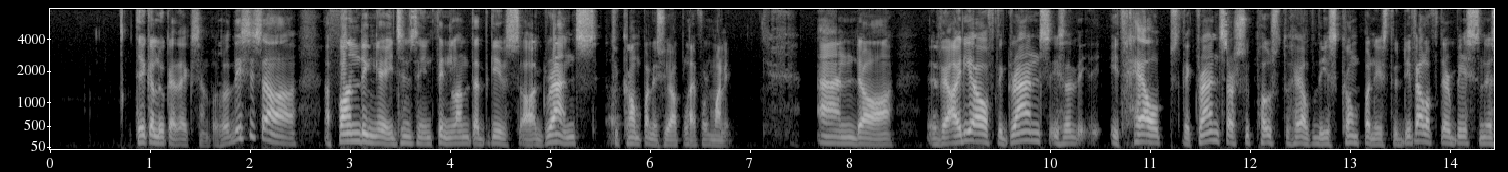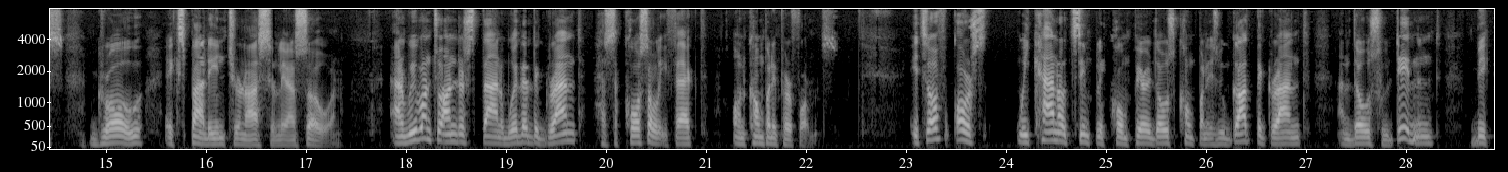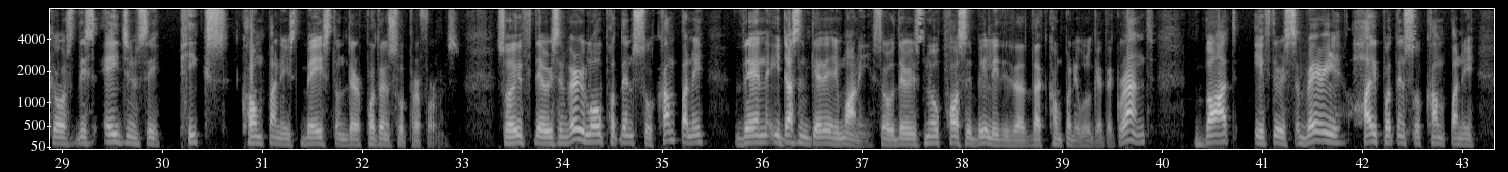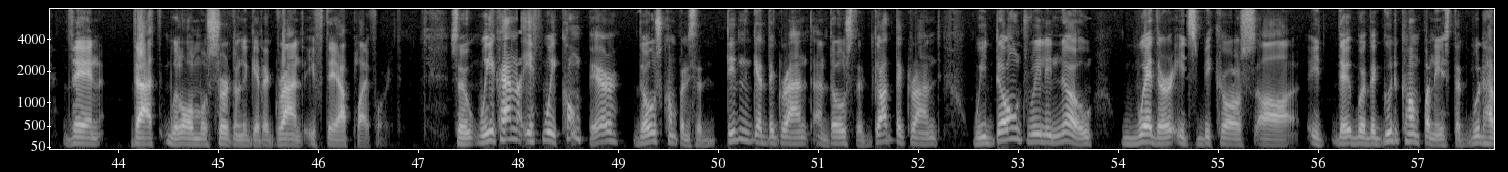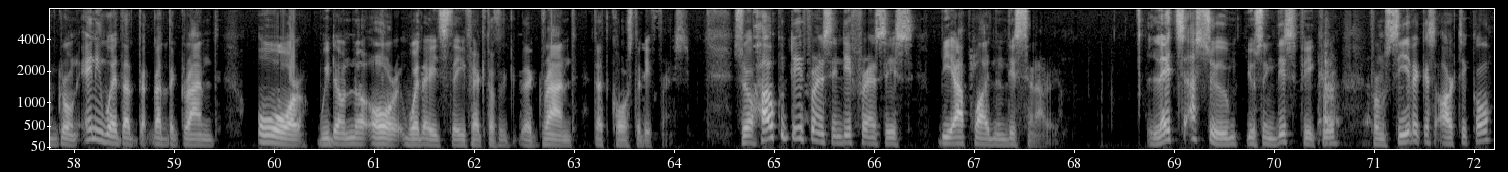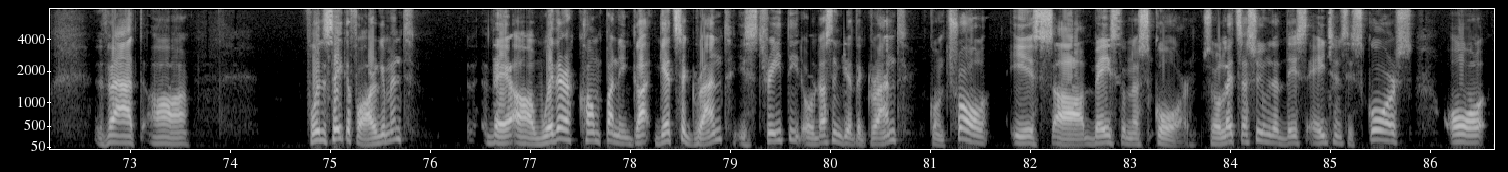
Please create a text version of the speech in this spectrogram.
take a look at the example. So this is a, a funding agency in Finland that gives uh, grants to companies who apply for money. And uh, the idea of the grants is that it helps, the grants are supposed to help these companies to develop their business, grow, expand internationally and so on. And we want to understand whether the grant has a causal effect on company performance. It's of course, we cannot simply compare those companies who got the grant and those who didn't because this agency picks companies based on their potential performance. So if there is a very low potential company, then it doesn't get any money. So there is no possibility that that company will get a grant. But if there is a very high potential company, then that will almost certainly get a grant if they apply for it. So we can, if we compare those companies that didn't get the grant and those that got the grant, we don't really know whether it's because uh, it, they were the good companies that would have grown anyway that got the grant or we don't know, or whether it's the effect of the grant that caused the difference. So how could difference in differences be applied in this scenario? Let's assume, using this figure from Siiveke's article, that uh, for the sake of argument, they are whether a company got, gets a grant, is treated or doesn't get the grant control is uh, based on a score. So let's assume that this agency scores all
